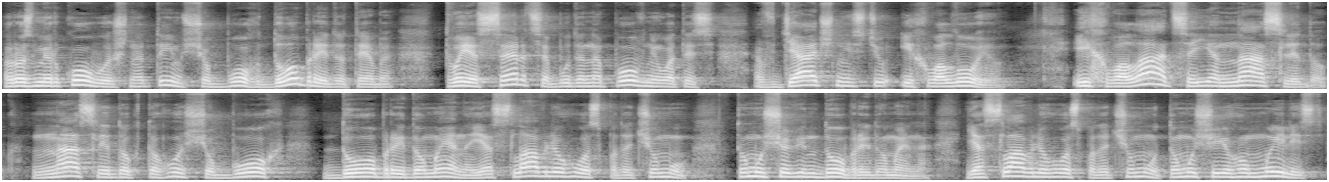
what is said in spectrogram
розмірковуєш над тим, що Бог добрий до тебе, твоє серце буде наповнюватись вдячністю і хвалою. І хвала це є наслідок, наслідок того, що Бог добрий до мене. Я славлю Господа. Чому? Тому що Він добрий до мене. Я славлю Господа. Чому? Тому що Його милість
